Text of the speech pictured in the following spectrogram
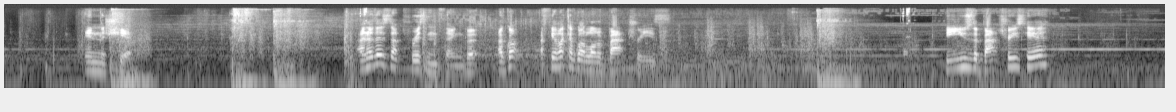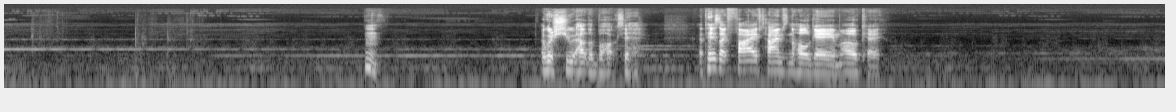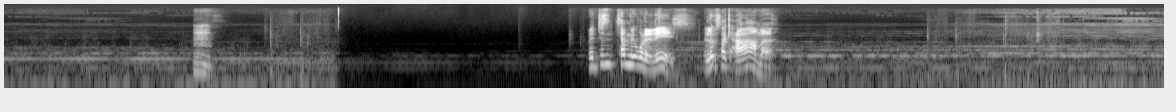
in the ship? I know there's that prison thing, but I've got I feel like I've got a lot of batteries. Do you use the batteries here? Hmm. I'm gonna shoot out the box, yeah. Appears like five times in the whole game. Okay. Hmm. It doesn't tell me what it is. It looks like armor.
